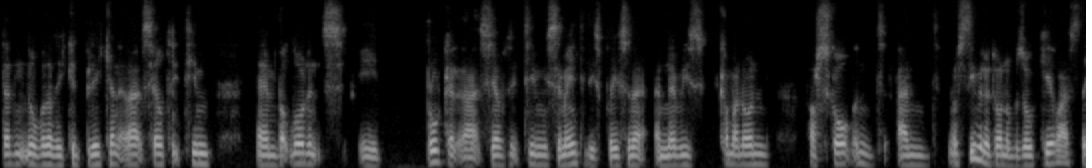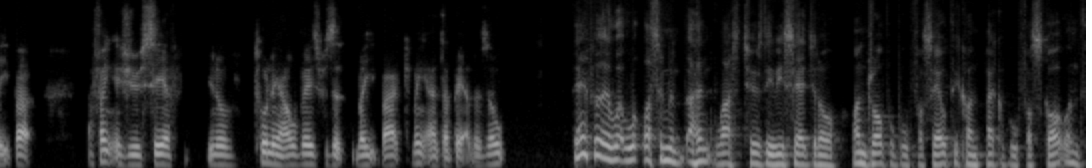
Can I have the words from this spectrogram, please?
Didn't know whether he could break into that Celtic team. Um, but Lawrence, he broke into that Celtic team, he cemented his place in it, and now he's coming on for Scotland. And you know, Stephen O'Donnell was okay last night, but I think, as you say, if you know Tony Ralston was at right back, might have had a better result. Definitely. Listen, I think last Tuesday we said, you know, undroppable for Celtic, unpickable for Scotland.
